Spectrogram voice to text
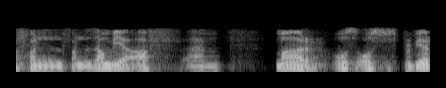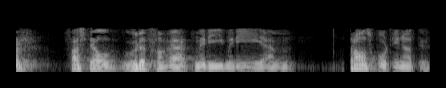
af van van Zambië af. Ehm um, maar ons ons probeer vasstel hoe dit gaan werk met die met die ehm um, transport hiernatoe.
